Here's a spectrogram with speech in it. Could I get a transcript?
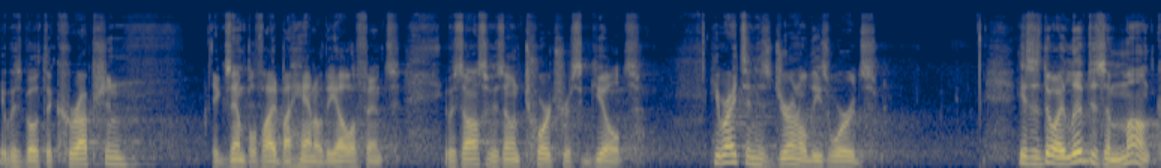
It was both the corruption, exemplified by Hanno the elephant, it was also his own torturous guilt. He writes in his journal these words He says, Though I lived as a monk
